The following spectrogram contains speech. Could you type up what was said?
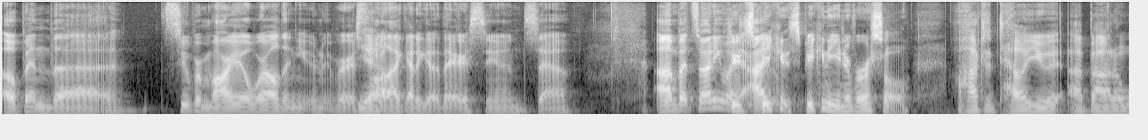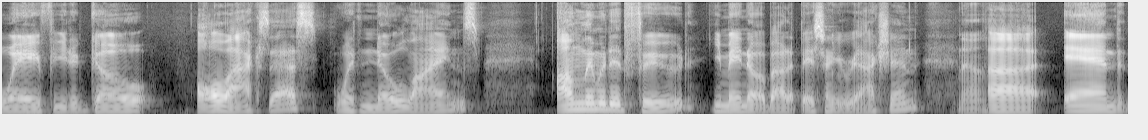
opened the Super Mario World in Universal. Yeah. I got to go there soon. So, um, but so anyway, Dude, speaking I, speaking of Universal, I'll have to tell you about a way for you to go all access with no lines, unlimited food. You may know about it based on your reaction. No. Uh, and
